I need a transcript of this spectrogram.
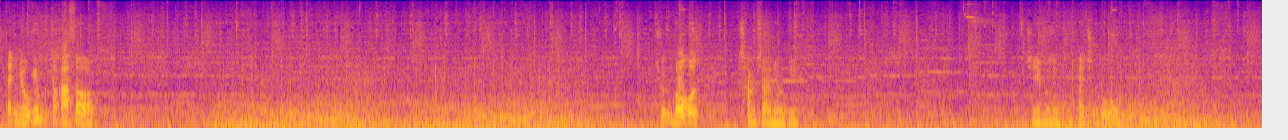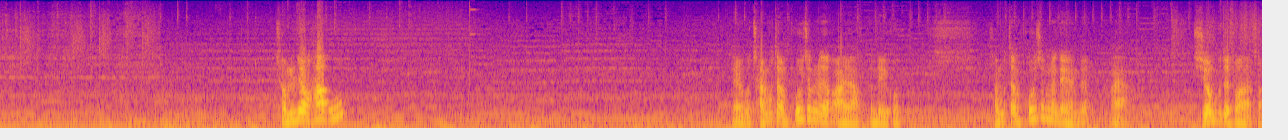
일단 여기부터 가서 저기 먹어. 잠시만 여기. 지휘부 좀 해주고. 점령하고. 야 이거 잘못하면 포위 점령 아야 근데 이거 잘못하면 포위 점령 되는데? 아야. 지원부대 소환하자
